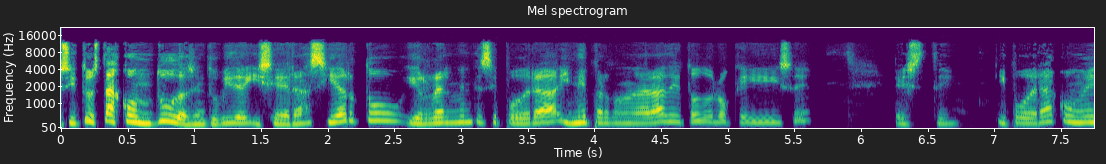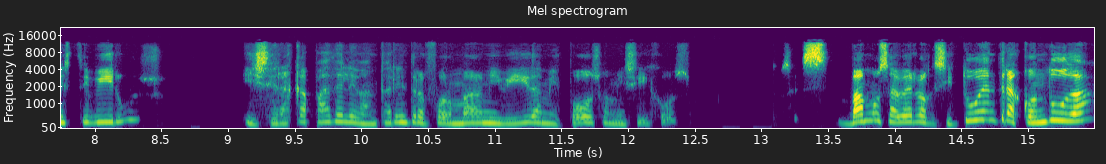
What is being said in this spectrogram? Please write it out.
si tú estás con dudas en tu vida y será cierto y realmente se podrá y me perdonará de todo lo que hice, este, y podrá con este virus y será capaz de levantar y transformar mi vida, mi esposo, mis hijos. Entonces, vamos a ver lo que si tú entras con duda,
